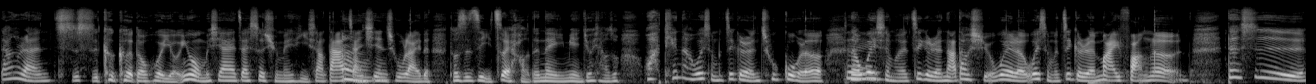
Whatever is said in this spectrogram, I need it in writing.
当然，时时刻刻都会有，因为我们现在在社群媒体上，大家展现出来的都是自己最好的那一面，嗯、就想说：哇，天哪，为什么这个人出国了？那为什么这个人拿到学位了？为什么这个人买房了？但是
